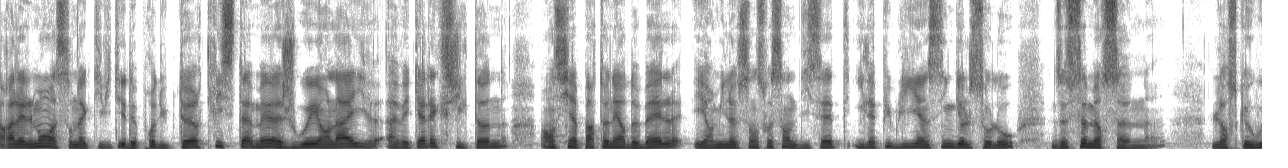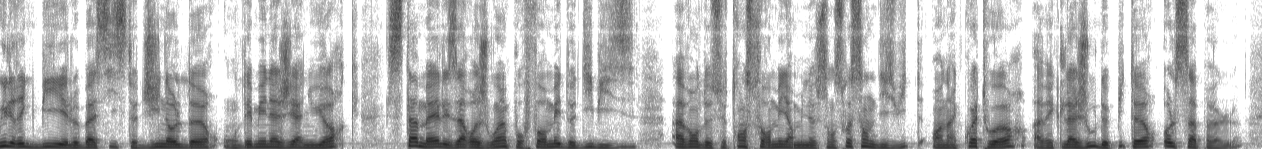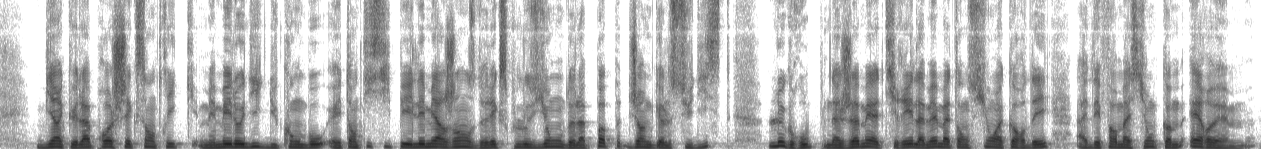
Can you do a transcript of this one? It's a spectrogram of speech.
Parallèlement à son activité de producteur, Chris Tamay a joué en live avec Alex Chilton, ancien partenaire de Bell, et en 1977, il a publié un single solo, The Summer Sun. Lorsque Will Rigby et le bassiste Gene Holder ont déménagé à New York, Stamey les a rejoints pour former The DBs, avant de se transformer en 1978 en un quatuor avec l'ajout de Peter Holsapple. Bien que l'approche excentrique mais mélodique du combo ait anticipé l'émergence de l'explosion de la pop jungle sudiste, le groupe n'a jamais attiré la même attention accordée à des formations comme REM.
